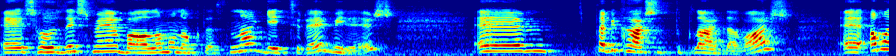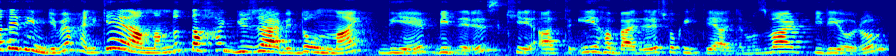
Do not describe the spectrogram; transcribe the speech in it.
e, sözleşmeye bağlama noktasına getirebilir. E, tabii karşıtlıklar da var. E, ama dediğim gibi hani genel anlamda daha güzel bir dolunay diyebiliriz ki artık iyi haberlere çok ihtiyacımız var biliyorum.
